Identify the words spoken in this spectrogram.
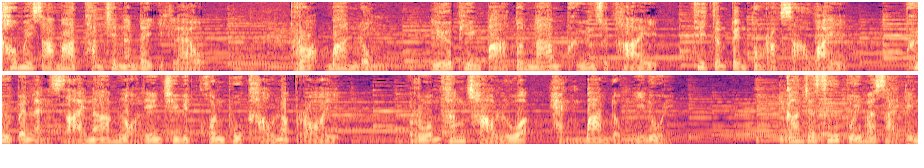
เขาไม่สามารถทำเช่นนั้นได้อีกแล้ว เพราะบ้านดงเหลือเพียงป่าต้นน้ำผืนสุดท้ายที่จำเป็นต้องรักษาไว้ เพื่อเป็นแหล่งสายน้ำหล่อเลี้ยงชีวิตคนภูเขานับร้อย รวมทั้งชาวลัวแห่งบ้านดงนี้ด้วย การจะซื้อปุ๋ยมาใส่ดิน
